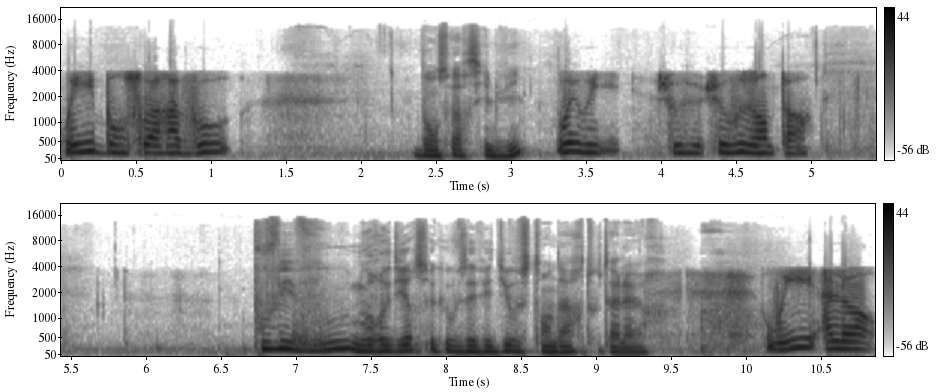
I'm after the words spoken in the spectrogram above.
Oui, bonsoir à vous. Bonsoir, Sylvie. Oui, oui, je, je vous entends. Pouvez-vous nous redire ce que vous avez dit au standard tout à l'heure? Oui, alors,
